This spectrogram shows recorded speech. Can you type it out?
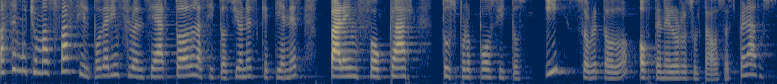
va a ser mucho más fácil poder influenciar todas las situaciones que tienes para enfocar tus propósitos y, sobre todo, obtener los resultados esperados.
